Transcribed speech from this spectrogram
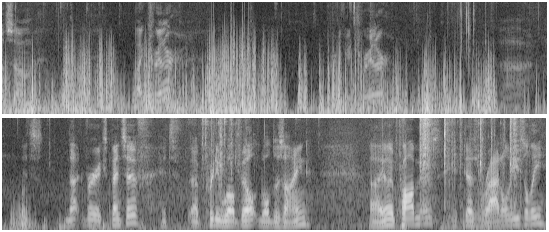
Aosom bike trailer. Pretty good trailer. Uh, it's not very expensive. It's uh, pretty well built, well designed. Uh, the only problem is it does rattle easily.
